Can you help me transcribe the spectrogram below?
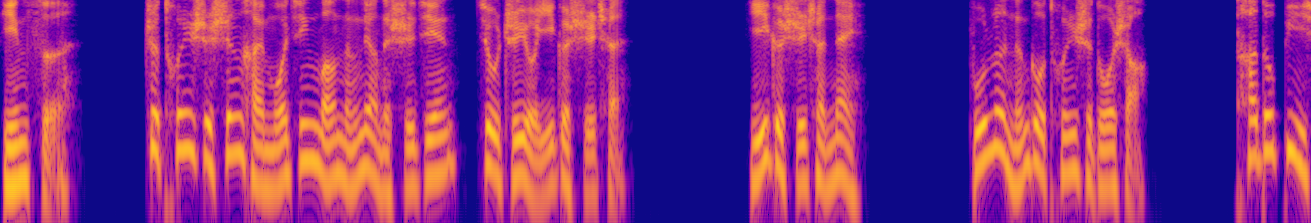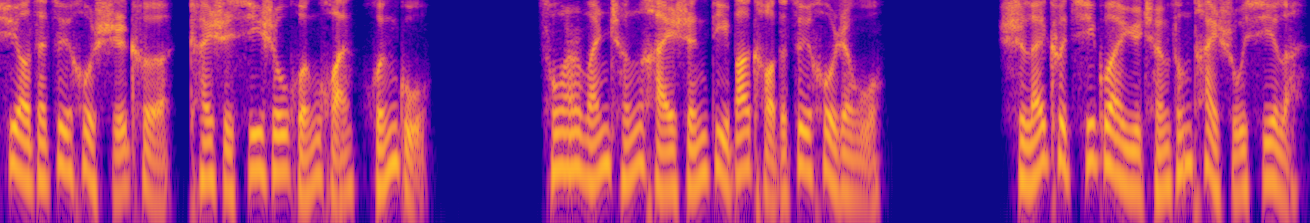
因此，这吞噬深海魔晶王能量的时间就只有一个时辰。一个时辰内，不论能够吞噬多少，他都必须要在最后时刻开始吸收魂环、魂骨，从而完成海神第八考的最后任务。史莱克七怪与陈峰太熟悉了，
